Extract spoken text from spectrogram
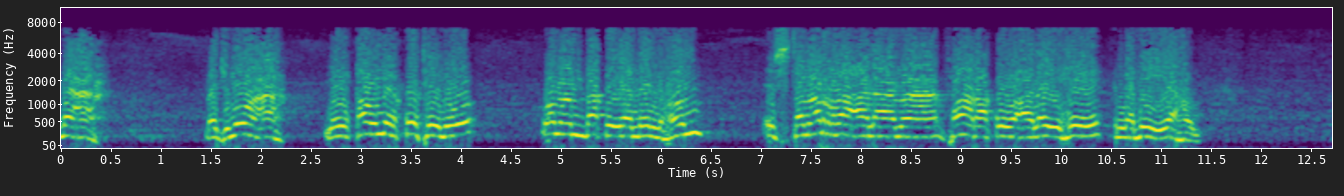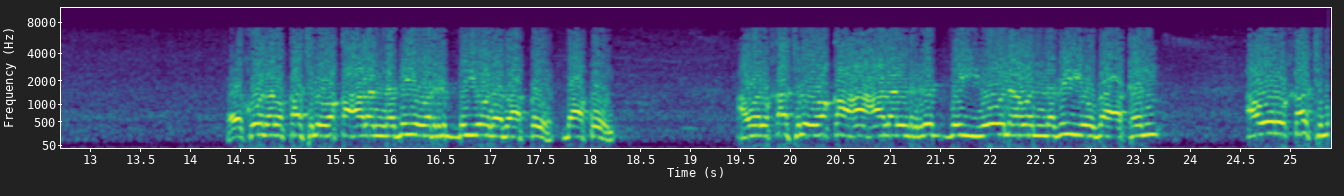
معه مجموعة من قومه قتلوا ومن بقي منهم استمر على ما فارقوا عليه نبيهم. فيكون القتل وقع على النبي والربيون باقون. أو القتل وقع على الربيون والنبي باق أو القتل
